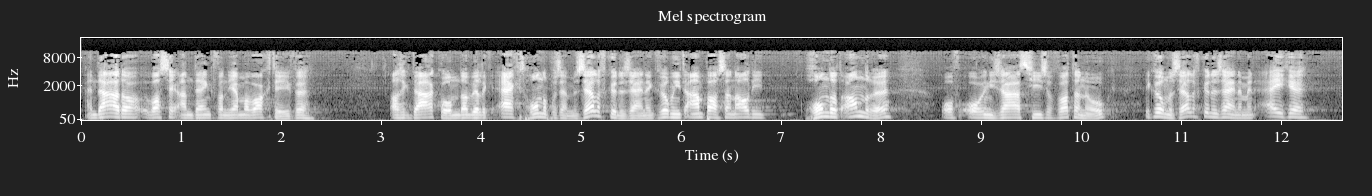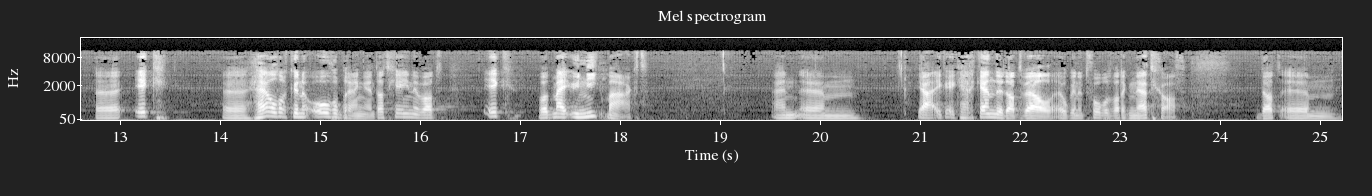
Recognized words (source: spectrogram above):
En daardoor was zij aan het denken van, ja maar wacht even. Als ik daar kom, dan wil ik echt 100% mezelf kunnen zijn. En ik wil me niet aanpassen aan al die 100 anderen. Of organisaties of wat dan ook. Ik wil mezelf kunnen zijn en mijn eigen uh, ik uh, helder kunnen overbrengen. Datgene wat ik, wat mij uniek maakt. En um, ja, ik, ik, herkende dat wel, ook in het voorbeeld wat ik net gaf. Dat, um,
